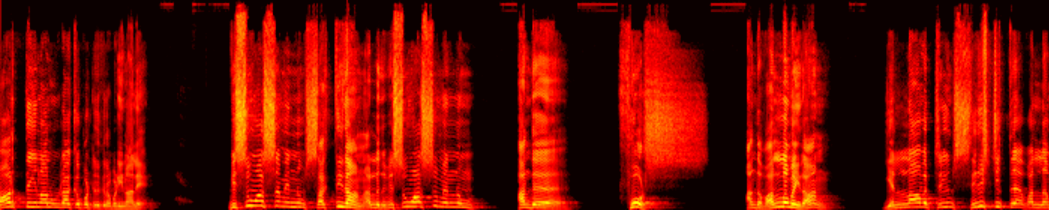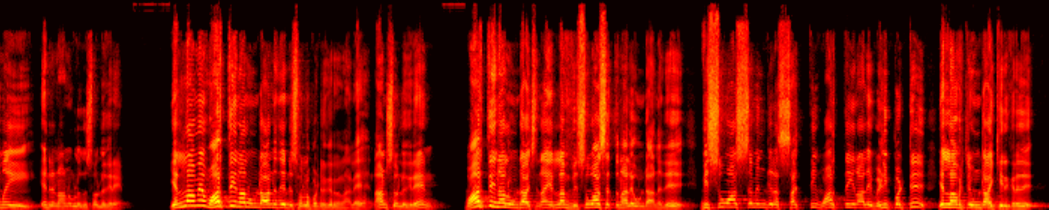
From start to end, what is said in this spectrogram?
வார்த்தையினால் உண்டாக்கப்பட்டிருக்கிறபடினாலே விசுவாசம் என்னும் சக்தி தான் அல்லது விசுவாசம் என்னும் அந்த ஃபோர்ஸ் அந்த வல்லமை தான் எல்லாவற்றையும் சிருஷ்டித்த வல்லமை என்று நான் உங்களுக்கு சொல்லுகிறேன். எல்லாமே வார்த்தையினால் உண்டானது என்று சொல்லப்பட்டிருக்கிறதுனாலே நான் சொல்லுகிறேன் வார்த்தையினால் உண்டாச்சுன்னா எல்லாம் விசுவாசத்தினாலே உண்டானது. விசுவாசம் என்கிற சக்தி வார்த்தையினாலே வெளிப்பட்டு எல்லாவற்றையும் உண்டாக்கி இருக்கிறது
